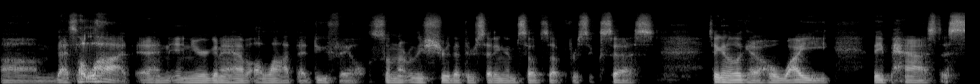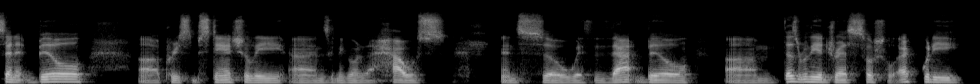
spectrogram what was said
um, that's a lot, and and you're going to have a lot that do fail. So I'm not really sure that they're setting themselves up for success. Taking a look at Hawaii, they passed a Senate bill uh, pretty substantially, uh, and it's going to go into the House. And so with that bill, um, doesn't really address social equity.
